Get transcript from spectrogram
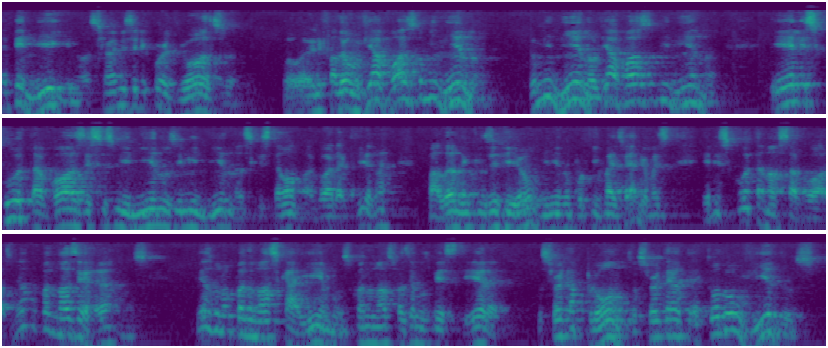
é benigno, o Senhor é misericordioso. Ele falou, eu ouvi a voz do menino, do menino, ouvi a voz do menino. E ele escuta a voz desses meninos e meninas que estão agora aqui, né? Falando, inclusive eu, um menino um pouquinho mais velho, mas ele escuta a nossa voz, mesmo quando nós erramos, mesmo quando nós caímos, quando nós fazemos besteira. O Senhor está pronto, o Senhor está é todo ouvidos.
